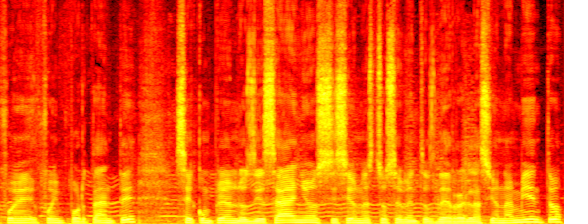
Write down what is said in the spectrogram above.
fue, fue importante. Se cumplieron los 10 años, se hicieron estos eventos de relacionamiento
